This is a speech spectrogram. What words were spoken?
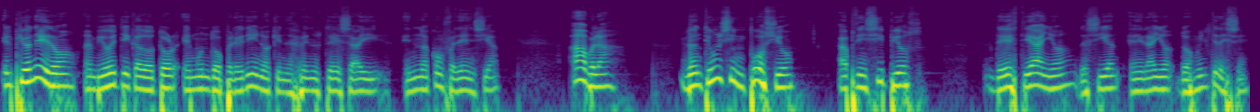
El pionero en bioética, doctor Emundo Peregrino, a quienes ven ustedes ahí en una conferencia, habla durante un simposio a principios de este año, decían en el año 2013,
